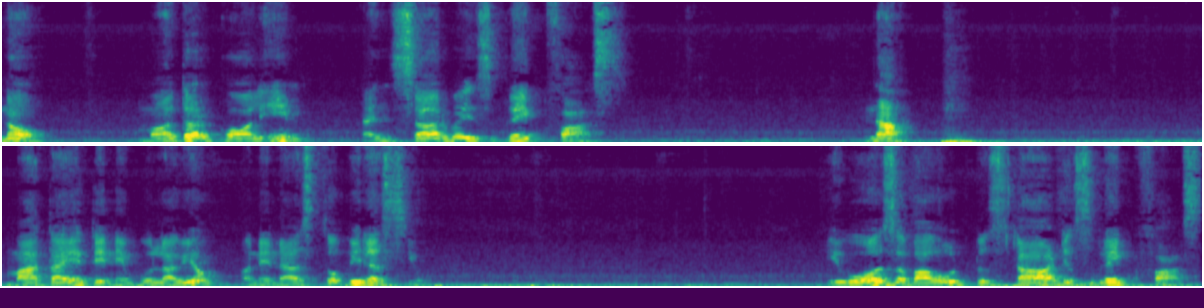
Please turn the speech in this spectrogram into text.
No. Mother call him and serve his breakfast. ના માતાએ તેને બોલાવ્યો અને નાસ્તો પીરસ્યો He was about to start his breakfast.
